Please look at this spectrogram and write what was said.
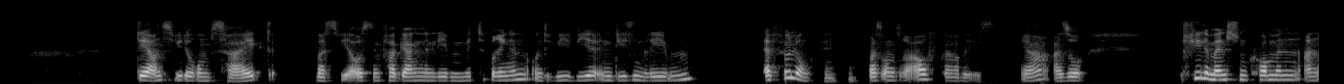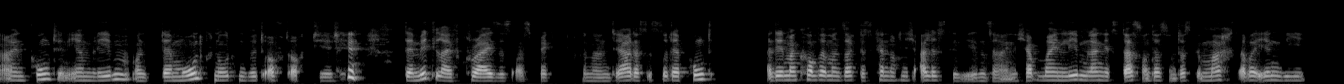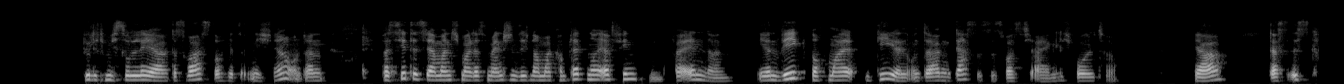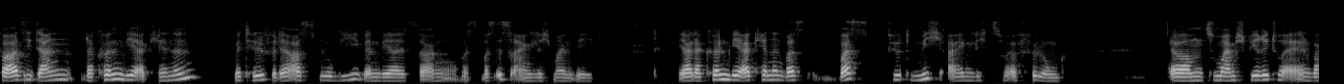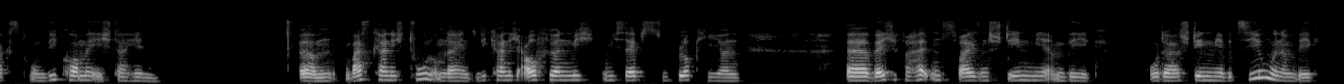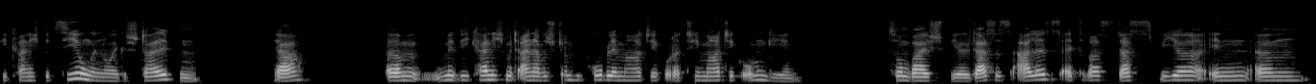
der uns wiederum zeigt, was wir aus dem vergangenen Leben mitbringen und wie wir in diesem Leben Erfüllung finden, was unsere Aufgabe ist. Ja, also viele Menschen kommen an einen Punkt in ihrem Leben und der Mondknoten wird oft auch die, der Midlife-Crisis-Aspekt genannt. Ja, das ist so der Punkt, an den man kommt, wenn man sagt, das kann doch nicht alles gewesen sein. Ich habe mein Leben lang jetzt das und das und das gemacht, aber irgendwie fühle ich mich so leer. Das war es doch jetzt nicht. Ne? Und dann passiert es ja manchmal, dass Menschen sich nochmal komplett neu erfinden, verändern, ihren Weg nochmal gehen und sagen, das ist es, was ich eigentlich wollte. Ja, das ist quasi dann, da können wir erkennen, mit Hilfe der Astrologie, wenn wir jetzt sagen, was, was ist eigentlich mein Weg? Ja, da können wir erkennen, was, was führt mich eigentlich zur Erfüllung, ähm, zu meinem spirituellen Wachstum. Wie komme ich dahin? ähm, was kann ich tun, um dahin, wie kann ich aufhören, mich, mich selbst zu blockieren? Äh, welche Verhaltensweisen stehen mir im Weg? Oder stehen mir Beziehungen im Weg? Wie kann ich Beziehungen neu gestalten? Ja, ähm, wie kann ich mit einer bestimmten Problematik oder Thematik umgehen? Zum Beispiel, das ist alles etwas, das wir in ähm,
